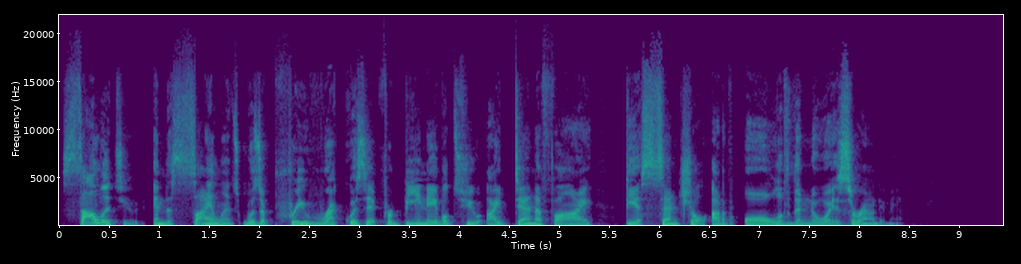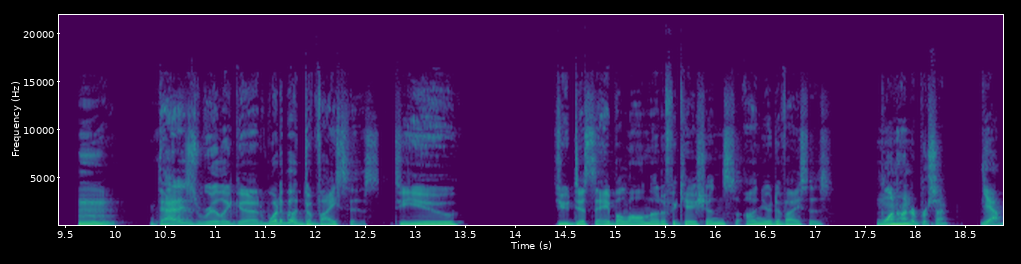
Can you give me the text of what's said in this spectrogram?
solitude and the silence was a prerequisite for being able to identify the essential out of all of the noise surrounding me. Hmm. That is really good. What about devices? Do you do you disable all notifications on your devices? 100%. Yeah,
